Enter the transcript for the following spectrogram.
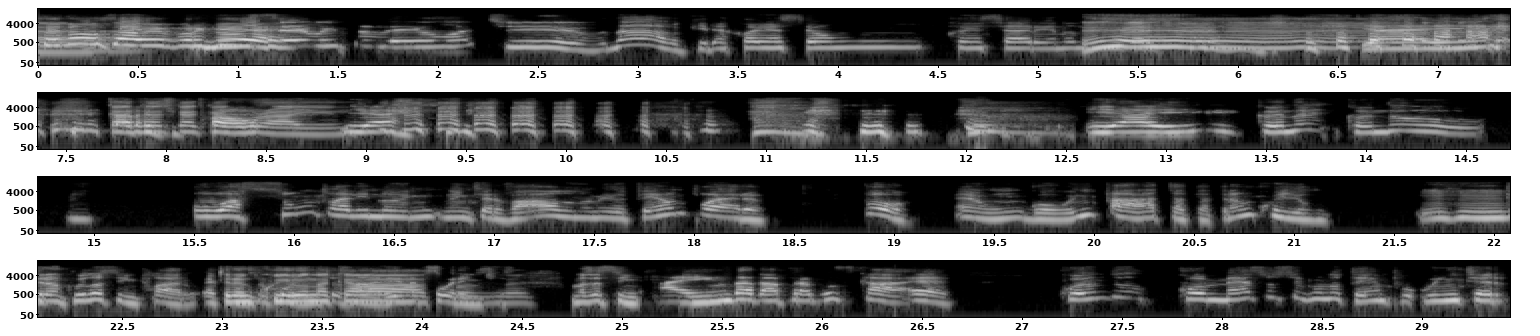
Você não sabe por quê? Não sei muito bem o motivo. Não, eu queria conhecer um conhecer a arena do diferente. E aí, cara de pau. Crying. E aí, e aí quando, quando o assunto ali no, no intervalo, no meio tempo, era, pô, é um gol empata, tá tranquilo. Uhum. Tranquilo assim, claro. É Tranquilo naquela na aspas, né? Mas assim, ainda dá para buscar. É, quando começa o segundo tempo, o Inter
